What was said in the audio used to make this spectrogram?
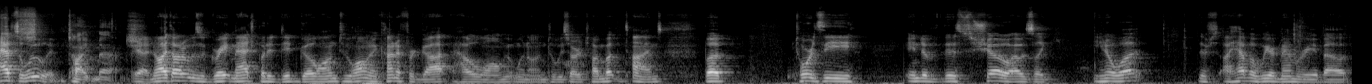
absolutely type match. Yeah, no, I thought it was a great match, but it did go on too long. I kind of forgot how long it went on until we started talking about the times. But towards the end of this show, I was like, you know what? There's I have a weird memory about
